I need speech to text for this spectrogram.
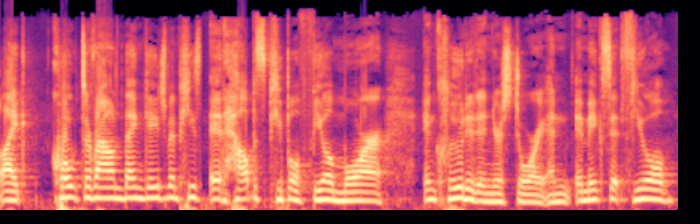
like quotes around the engagement piece. It helps people feel more included in your story and it makes it feel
